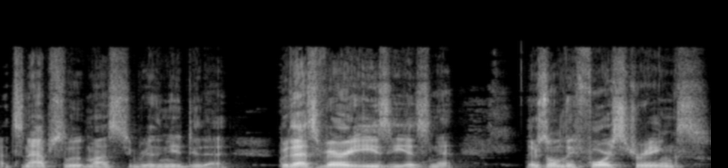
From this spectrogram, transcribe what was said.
That's an absolute must. You really need to do that. But that's very easy, isn't it? There's only four strings.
